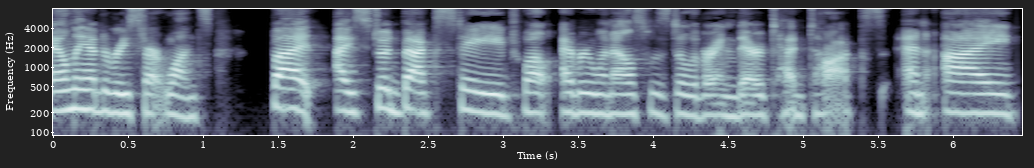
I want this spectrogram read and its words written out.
I only had to restart once, but I stood backstage while everyone else was delivering their TED Talks and I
